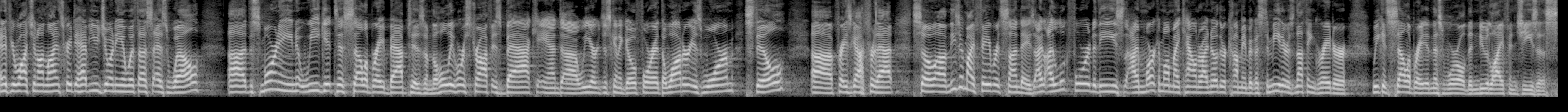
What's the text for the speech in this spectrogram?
And if you're watching online, it's great to have you joining in with us as well. Uh, this morning, we get to celebrate baptism. The Holy Horse Trough is back, and uh, we are just going to go for it. The water is warm still. Uh, praise God for that. So um, these are my favorite Sundays. I, I, look forward to these. I mark them on my calendar. I know they're coming because to me, there's nothing greater we could celebrate in this world than new life in Jesus.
